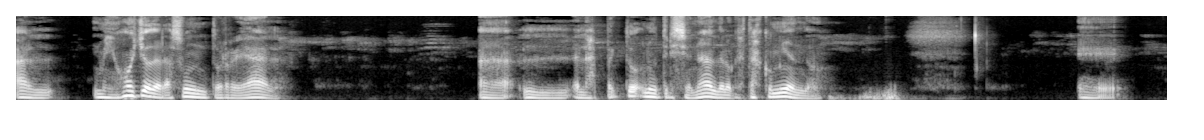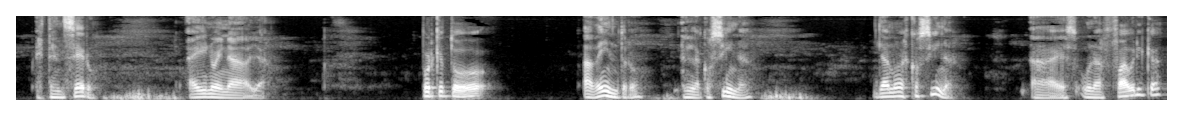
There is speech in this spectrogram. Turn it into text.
al meollo del asunto real, al el aspecto nutricional de lo que estás comiendo, eh, está en cero. Ahí no hay nada ya. Porque todo adentro, en la cocina, ya no es cocina. Ah, es una fábrica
